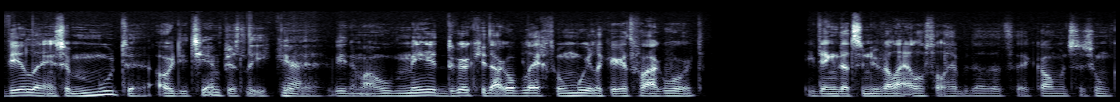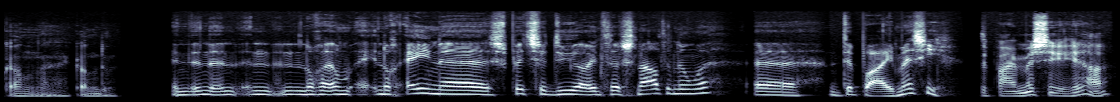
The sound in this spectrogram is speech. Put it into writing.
willen en ze moeten ooit die Champions League Ja. eh, winnen. Maar hoe meer druk je daarop legt, hoe moeilijker het vaak wordt. Ik denk dat ze nu wel een elftal hebben dat het eh, komend seizoen kan, eh, kan doen. En, en, en, en nog, een- nog één eh spitse duo internationaal te noemen. Eh Depay, Messi. De paar Messi, ja.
